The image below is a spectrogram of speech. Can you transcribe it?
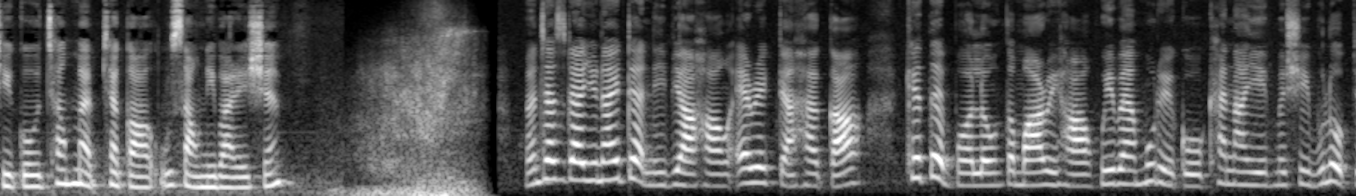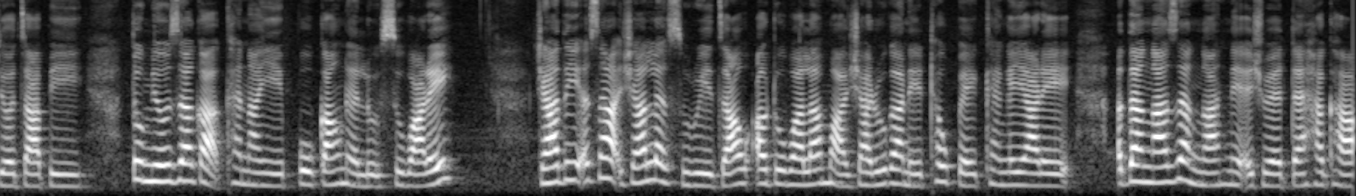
ဂျီကို6မှတ်ဖြတ်ကောက်ဦးဆောင်နေပါတယ်ရှင်။ Manchester United နီးပြဟောင်း Eric Ten Hag ကခက်သက်ဘောလုံးသမားတွေဟာဝေဖန်မှုတွေကိုခံနိုင်ရမရှိဘူးလို့ပြောကြားပြီးသူမျိုးဆက်ကခံနိုင်ရပိုကောင်းတယ်လို့ဆိုပါတယ်။ ရာသီအစရလက်စုတွေကြောင့်အော်တိုဘာလမှာယာရုကနေထုတ်ပယ်ခံခဲ့ရတဲ့အသက်55နှစ်အရွယ်တန်ဟက်ဟာ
